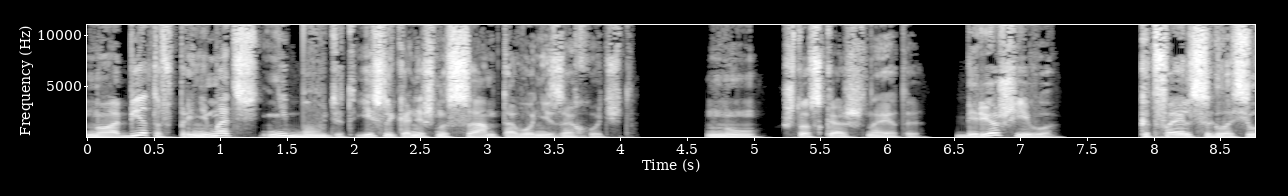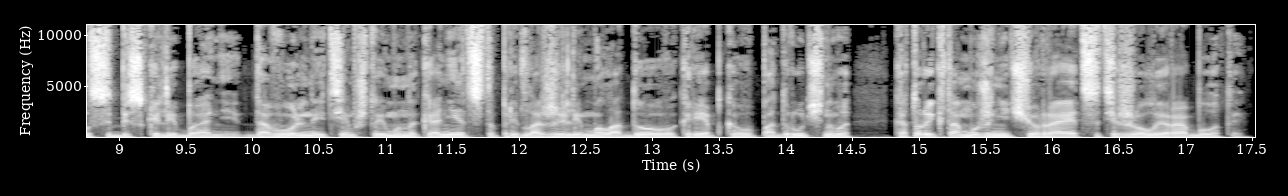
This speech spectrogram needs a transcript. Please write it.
но обетов принимать не будет, если, конечно, сам того не захочет. Ну, что скажешь на это? Берешь его?» Катфаэль согласился без колебаний, довольный тем, что ему наконец-то предложили молодого, крепкого подручного, который к тому же не чурается тяжелой работы.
